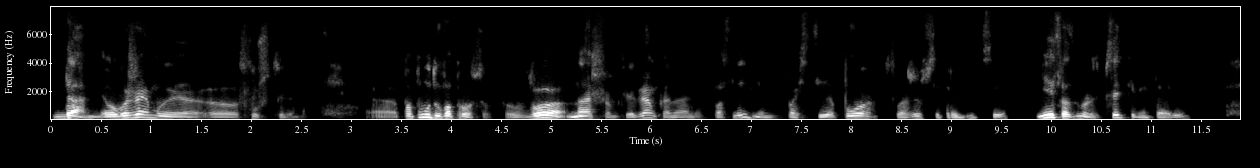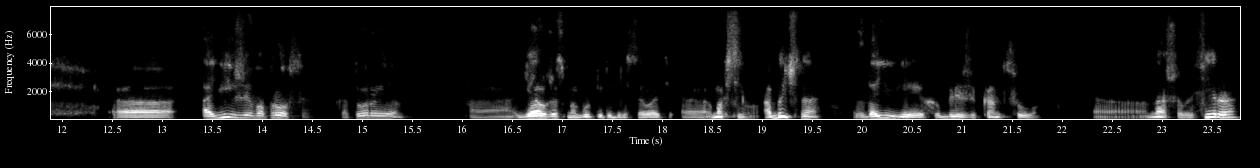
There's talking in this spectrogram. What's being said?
Да, уважаемые э, слушатели, э, по поводу вопросов. В нашем телеграм-канале, в последнем посте по сложившейся традиции есть возможность писать комментарии, а, а ниже вопросы, которые а, я уже смогу переадресовать а, Максиму. Обычно задаю я их ближе к концу нашего эфира,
